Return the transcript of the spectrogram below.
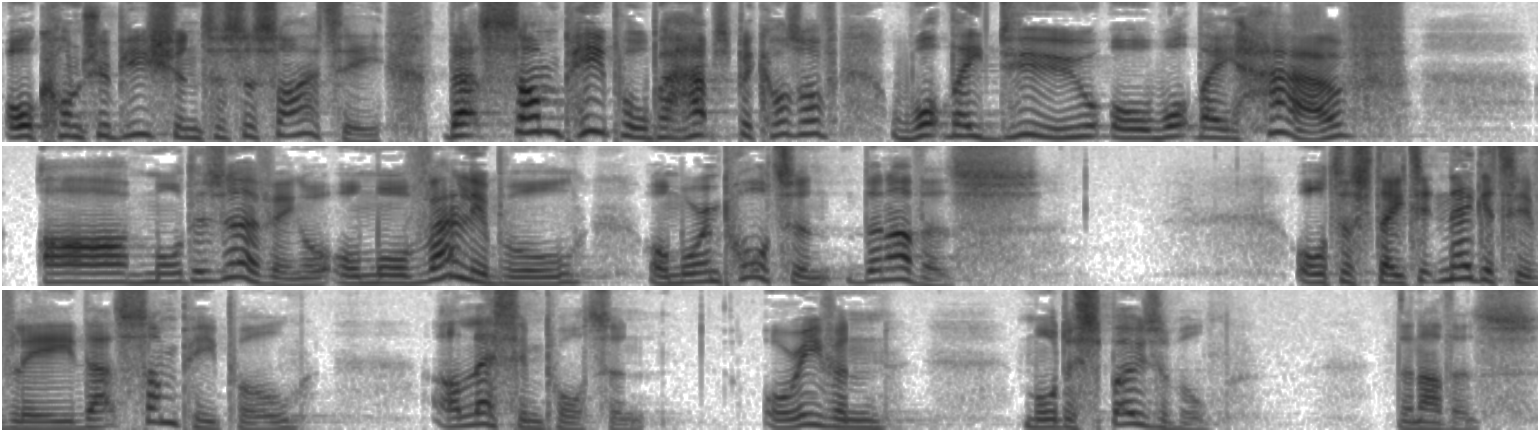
or contribution to society. That some people, perhaps because of what they do or what they have, are more deserving or, or more valuable or more important than others. Or to state it negatively, that some people are less important or even more disposable than others.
